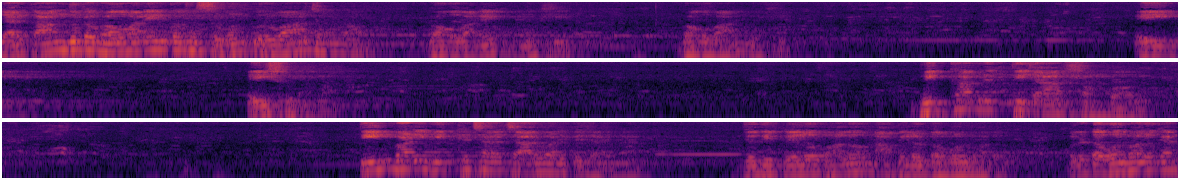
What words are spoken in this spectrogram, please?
যার কান দুটো ভগবানের কথা শ্রবণ করবার জন্য ভগবানের মুখী। ভগবান এই এই সুদামা। ভিক্ষাবৃত্তি যার সম্বল। তিন বাড়ি ভিক্ষে ছাড়া চার বাড়িতে যায় না। যদি পেল ভালো, না পেল ডবল ভালো। বলে ডবল ভালো কেন?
